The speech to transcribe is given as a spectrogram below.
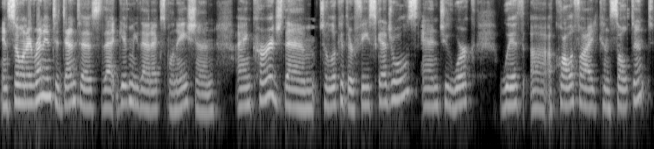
And so when I run into dentists that give me that explanation, I encourage them to look at their fee schedules and to work with a, a qualified consultant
